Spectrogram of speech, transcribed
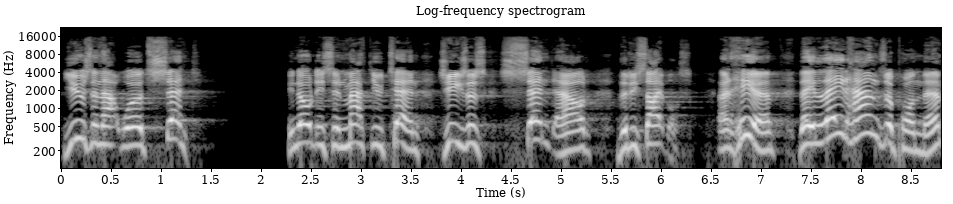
using that word sent. You notice in Matthew 10, Jesus sent out the disciples. And here, they laid hands upon them,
